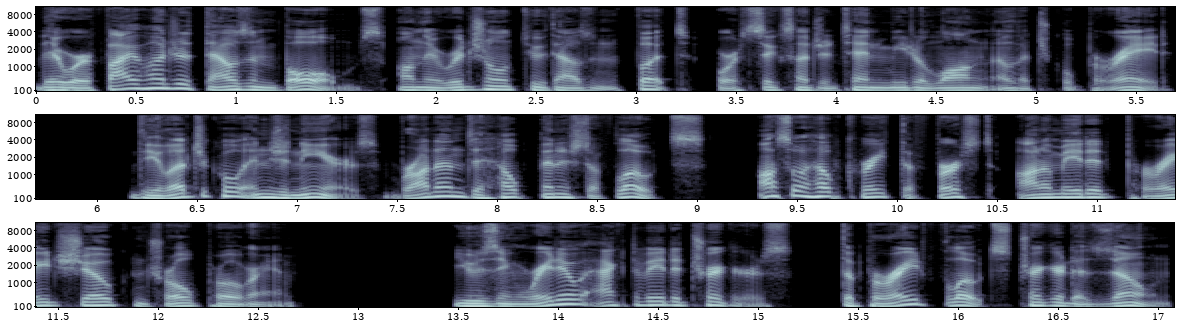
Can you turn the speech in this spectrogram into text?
There were 500,000 bulbs on the original 2,000 foot or 610 meter long electrical parade. The electrical engineers brought in to help finish the floats also helped create the first automated parade show control program. Using radio activated triggers, the parade floats triggered a zone,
